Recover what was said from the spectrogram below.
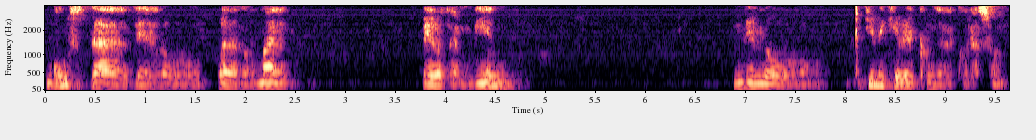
gusta de lo paranormal, pero también de lo que tiene que ver con el corazón,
